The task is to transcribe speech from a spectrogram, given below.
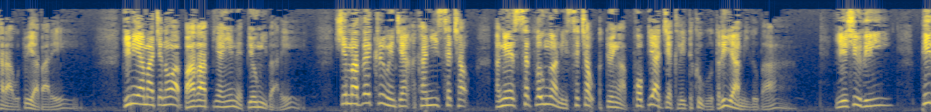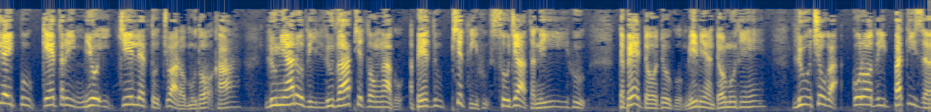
ထားတာကိုတွေ့ရပါတယ်ဒီနေရာမှာကျွန်တော်ကဘာသာပြန်ရင်းနဲ့ပြောမိပါတယ်ရှင်မသက်ခရစ်ဝင်ကျမ်းအခန်းကြီး16အငယ်73ကနေ16အတွင်းကဖော်ပြချက်ကလေးတစ်ခုကိုသတိရမိလို့ပါယေရှုသည်ဖိလိပ္ပုကဲသရိမြို့၏ကျေးလက်သို့ကြွတော်မူသောအခါလူများတို့သည်လူသားဖြစ်သောငါကိုအဘယ်သူဖြစ်သည်ဟုဆိုကြသနည်းဟုတပည့်တော်တို့ကိုမေးမြန်းတော်မူလျင် လူအချို့ကကိုတော်သည်ဗတ္တိဇံ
